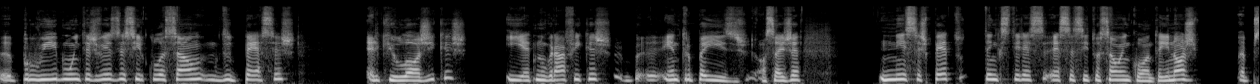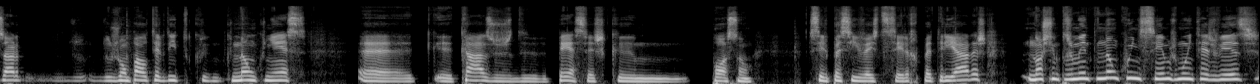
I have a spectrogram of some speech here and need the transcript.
eh, proíbe muitas vezes a circulação de peças arqueológicas e etnográficas eh, entre países. Ou seja, nesse aspecto tem que se ter essa, situação em conta. E nós, apesar do João Paulo ter dito que, que não conhece uh, casos de peças que hum, possam ser passíveis de ser repatriadas, nós simplesmente não conhecemos muitas vezes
